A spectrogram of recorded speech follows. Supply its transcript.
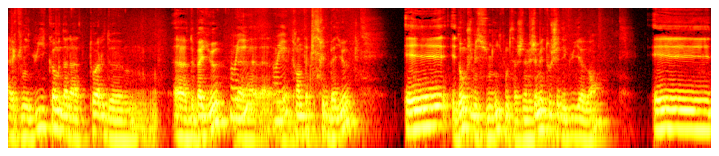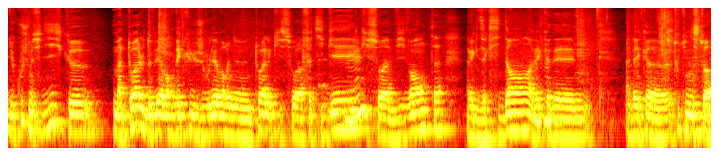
avec une aiguille, comme dans la toile de, euh, de Bayeux, Oui, la, la- oui. la grande tapisserie de Bayeux. Et, et donc, je m'y suis mis comme ça. Je n'avais jamais touché d'aiguille avant. Et du coup, je me suis dit que ma toile devait avoir vécu. Je voulais avoir une, une toile qui soit fatiguée, Mhm. qui soit vivante, avec des accidents, avec, Mhm. des, avec euh, toute une histoire.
